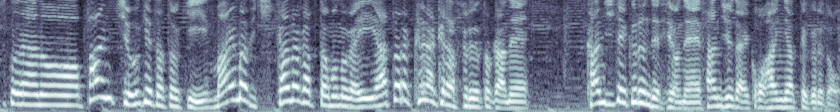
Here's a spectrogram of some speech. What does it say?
ちょっとね、あのーパンチを受けた時、前まで効かなかったものがやたらクラクラするとかね、感じてくるんですよね。30代後半になってくると。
